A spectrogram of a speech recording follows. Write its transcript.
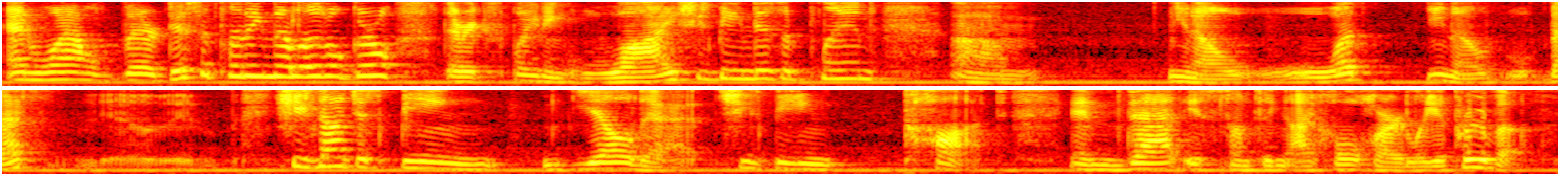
and while they're disciplining their little girl, they're explaining why she's being disciplined. Um, you know what? You know that's she's not just being yelled at; she's being taught, and that is something I wholeheartedly approve of.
